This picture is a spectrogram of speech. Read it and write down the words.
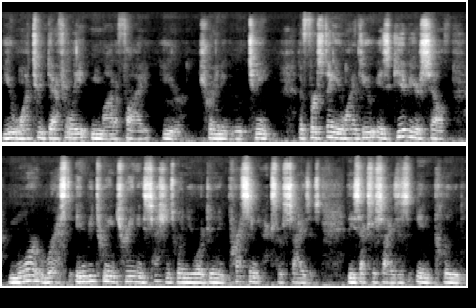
you want to definitely modify your training routine. The first thing you want to do is give yourself more rest in between training sessions when you are doing pressing exercises. These exercises include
